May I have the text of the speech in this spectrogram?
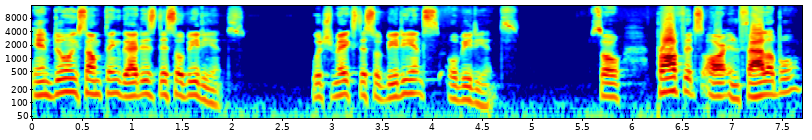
in doing something that is disobedience, which makes disobedience obedience. So, prophets are infallible,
